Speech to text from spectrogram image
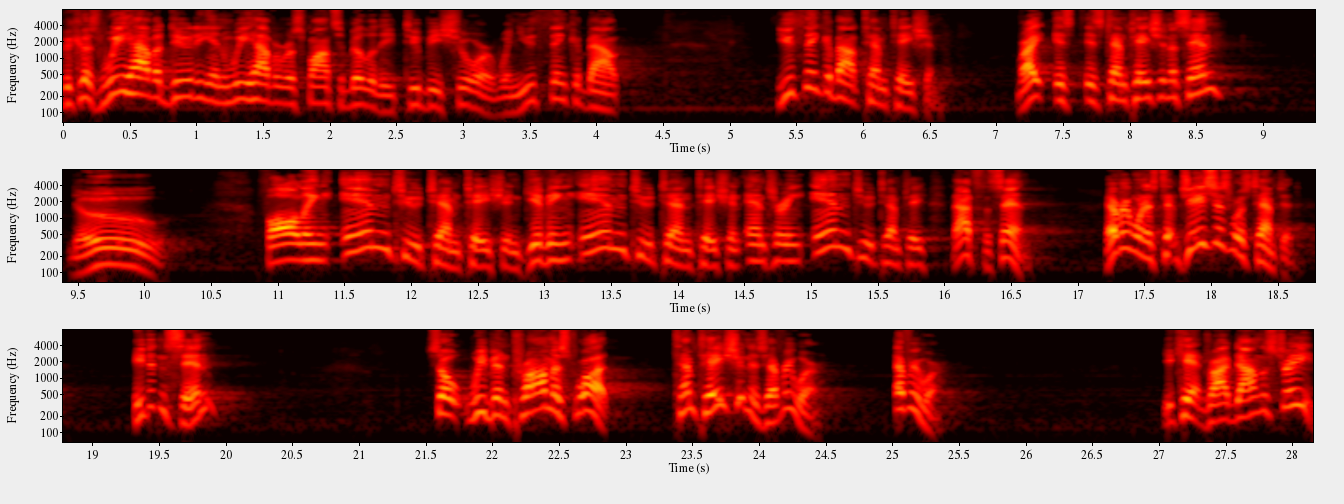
Because we have a duty and we have a responsibility to be sure when you think about you think about temptation. Right? Is, is temptation a sin? No. Falling into temptation, giving into temptation, entering into temptation, that's the sin. Everyone is tempted. Jesus was tempted. He didn't sin. So we've been promised what? Temptation is everywhere. Everywhere. You can't drive down the street.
